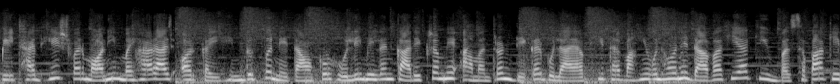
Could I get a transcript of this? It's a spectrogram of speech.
पीठाधीश्वर मौनी महाराज और कई हिंदुत्व नेताओं को होली मिलन कार्यक्रम में आमंत्रण देकर बुलाया भी था। वहीं उन्होंने उन्होंने दावा किया कि बसपा के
